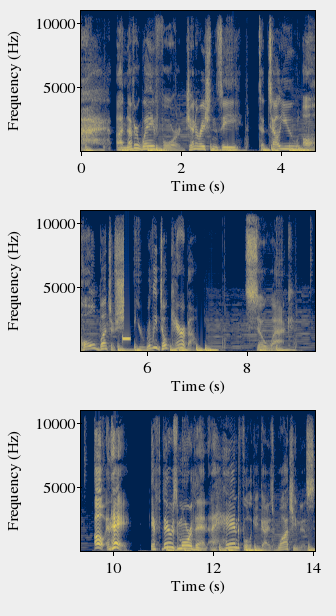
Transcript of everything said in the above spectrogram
Another way for Generation Z to tell you a whole bunch of shit you really don't care about. So whack. Oh, and hey, if there's more than a handful of you guys watching this,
